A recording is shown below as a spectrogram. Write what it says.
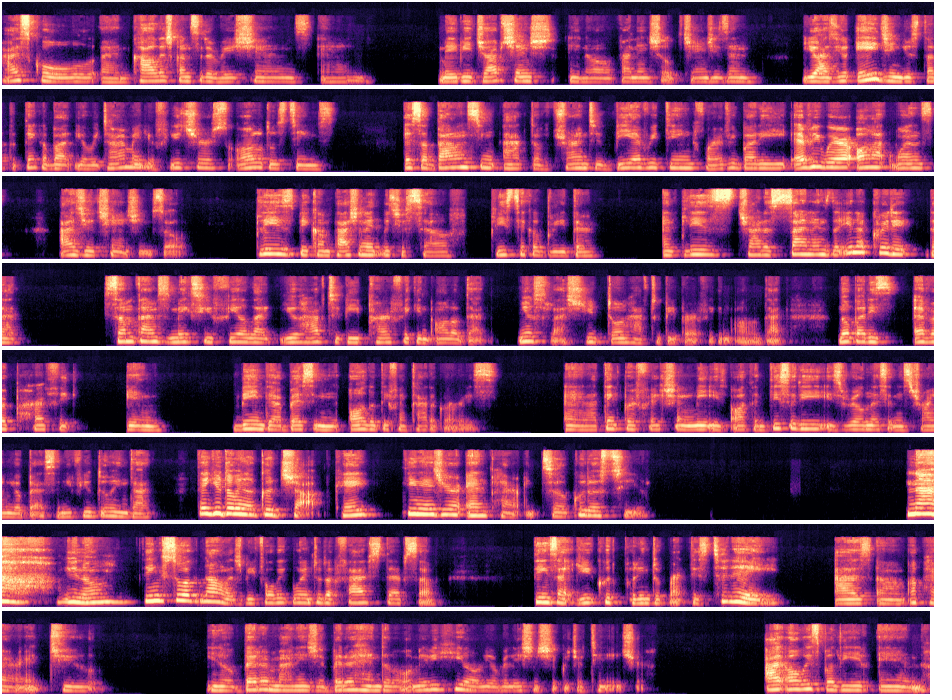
high school and college considerations and maybe job change, you know, financial changes. And you, as you're aging, you start to think about your retirement, your future. So all of those things. It's a balancing act of trying to be everything for everybody, everywhere, all at once as you're changing. So please be compassionate with yourself. Please take a breather and please try to silence the inner critic that sometimes makes you feel like you have to be perfect in all of that. Newsflash, you don't have to be perfect in all of that. Nobody's ever perfect in being their best in all the different categories. And I think perfection, me, is authenticity, is realness, and is trying your best. And if you're doing that, then you're doing a good job, okay? Teenager and parent. So kudos to you. Now, you know, things to acknowledge before we go into the five steps of things that you could put into practice today as um, a parent to, you know, better manage or better handle or maybe heal your relationship with your teenager. I always believe in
